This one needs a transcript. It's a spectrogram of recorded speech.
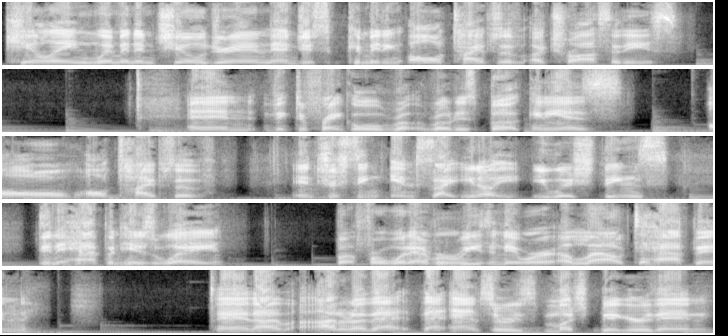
killing women and children, and just committing all types of atrocities. And Viktor Frankl wrote, wrote his book, and he has all all types of interesting insight. You know, you wish things didn't happen his way, but for whatever reason, they were allowed to happen and I, I don't know that that answer is much bigger than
